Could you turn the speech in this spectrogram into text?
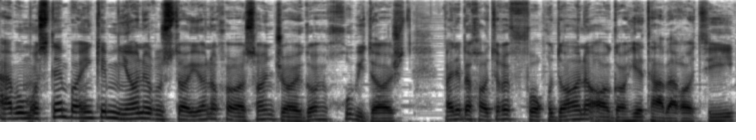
ابو مسلم با اینکه میان روستاییان خراسان جایگاه خوبی داشت ولی به خاطر فقدان آگاهی طبقاتی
